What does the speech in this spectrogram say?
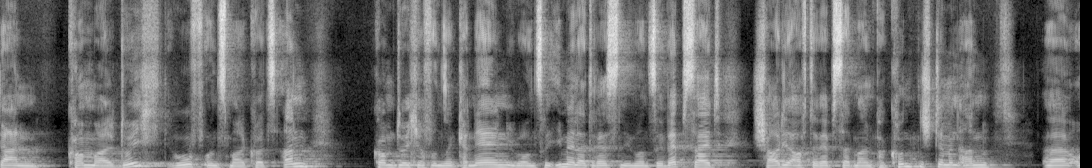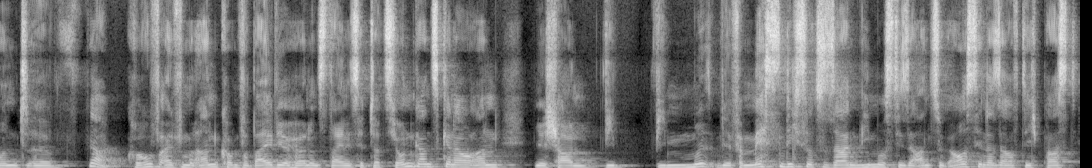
dann komm mal durch, ruf uns mal kurz an komm durch auf unseren Kanälen, über unsere E-Mail-Adressen, über unsere Website. Schau dir auf der Website mal ein paar Kundenstimmen an und äh, ja, ruf einfach mal an, komm vorbei. Wir hören uns deine Situation ganz genau an. Wir schauen, wie wie wir vermessen dich sozusagen, wie muss dieser Anzug aussehen, dass er auf dich passt,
